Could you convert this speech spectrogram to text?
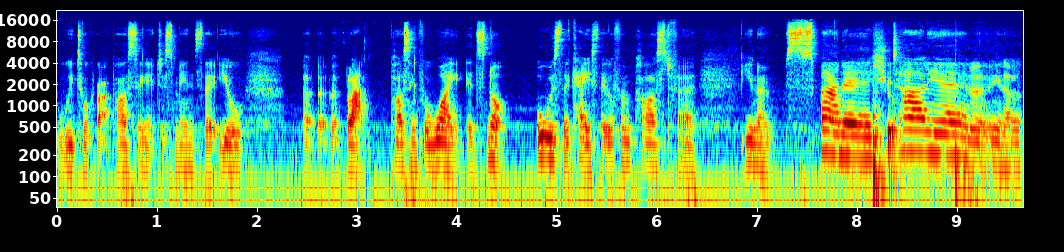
we talk about passing, it just means that you're a, a black passing for white. It's not always the case. They often passed for, you know, Spanish, Sure. Italian, you know,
